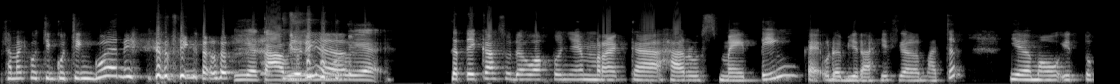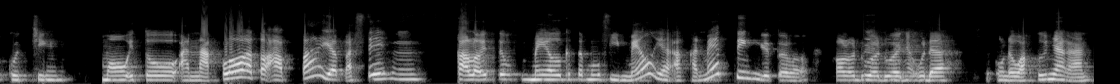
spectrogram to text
sama kucing-kucing gue nih ngerti nggak lo Iya kawin Jadi ya- dulu ya. Ketika sudah waktunya mereka harus mating kayak udah birahi segala macem ya mau itu kucing mau itu anak lo atau apa ya pasti Mhm. kalau itu male ketemu female ya akan mating gitu loh kalau dua-duanya Mhm. udah udah waktunya kan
